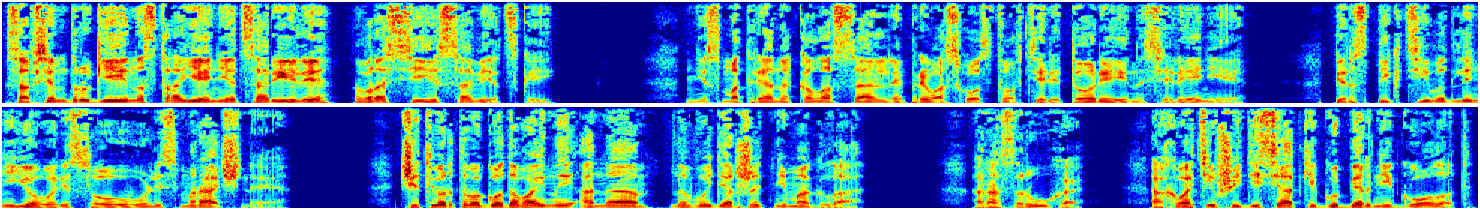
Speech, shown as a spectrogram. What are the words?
Совсем другие настроения царили в России советской. Несмотря на колоссальное превосходство в территории и населении, перспективы для нее вырисовывались мрачные. Четвертого года войны она выдержать не могла. Разруха, охвативший десятки губерний голод,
